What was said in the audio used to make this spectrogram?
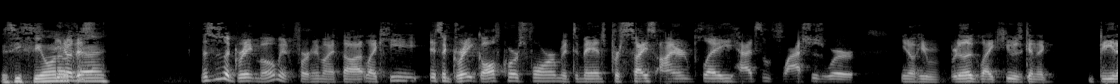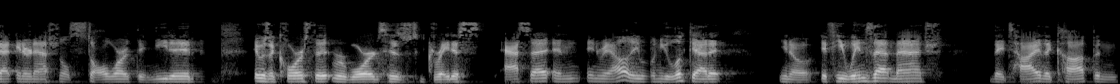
Is he feeling you know, okay? This, this was a great moment for him. I thought, like he, it's a great golf course for him. It demands precise iron play. He had some flashes where, you know, he really looked like he was going to be that international stalwart they needed. It was a course that rewards his greatest asset, and in reality, when you look at it you know, if he wins that match, they tie the cup and,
